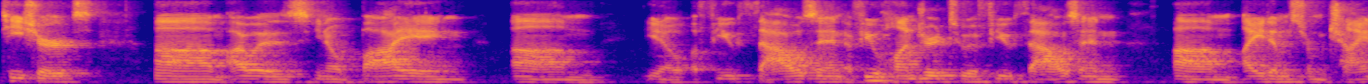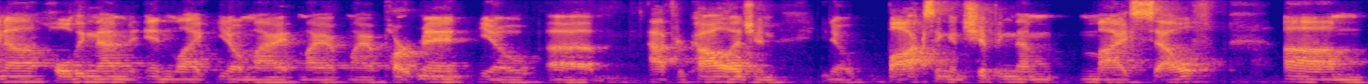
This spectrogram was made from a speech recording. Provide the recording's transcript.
t-shirts. Um, I was you know buying um, you know a few thousand, a few hundred to a few thousand um, items from China, holding them in like you know my my my apartment, you know um, after college, and you know boxing and shipping them myself. Um,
